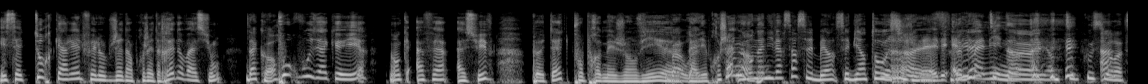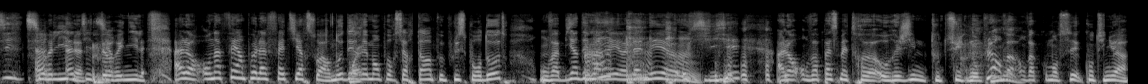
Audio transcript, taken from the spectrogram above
et cette tour carrée, elle fait l'objet d'un projet de rénovation D'accord. pour vous accueillir. Donc affaire à suivre, peut-être pour 1er janvier euh, Bah ouais. l'année prochaine. Mon anniversaire, c'est bien, c'est bientôt aussi. Ah, elle est- elle est maline, petite, euh, un petit coup sur, petit- sur l'île, sur une île. Alors, on a fait un peu la fête hier soir, modérément pour certains, un peu plus pour d'autres. On va bien démarrer euh, l'année euh, aussi. Alors, on va pas se mettre au régime tout de suite non plus. On va, on va commencer, continuer à,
